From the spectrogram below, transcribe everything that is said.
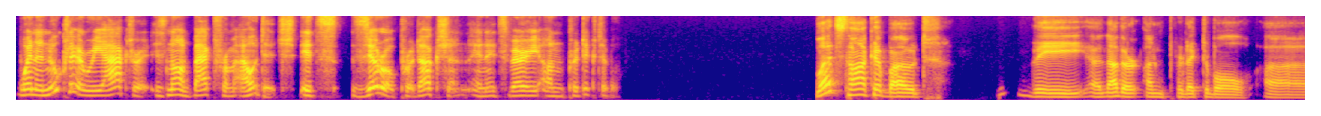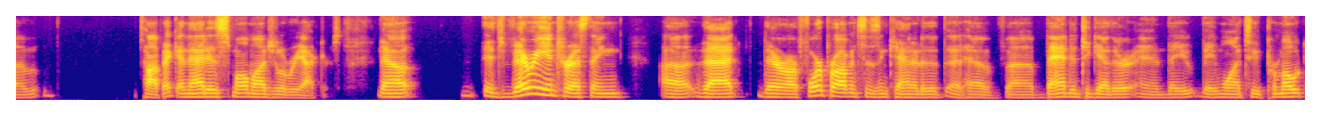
when a nuclear reactor is not back from outage, it's zero production and it's very unpredictable. Let's talk about the another unpredictable uh, topic, and that is small modular reactors. Now, it's very interesting uh, that there are four provinces in Canada that, that have uh, banded together and they they want to promote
